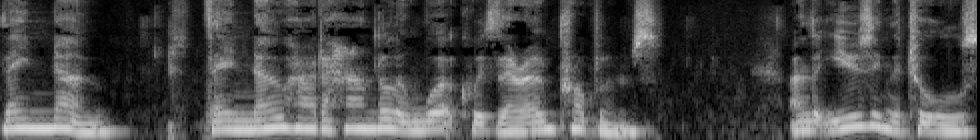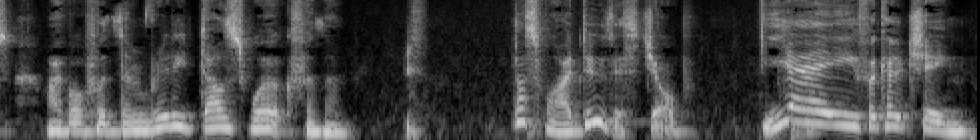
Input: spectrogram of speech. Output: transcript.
they know. They know how to handle and work with their own problems. And that using the tools I've offered them really does work for them. That's why I do this job. Yay for coaching!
